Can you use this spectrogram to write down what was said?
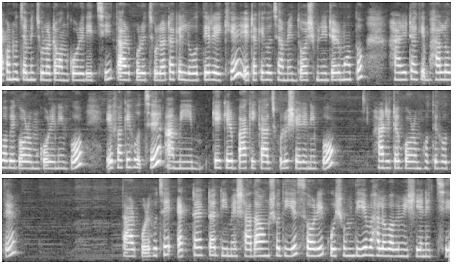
এখন হচ্ছে আমি চুলাটা অন করে দিচ্ছি। তারপরে চুলাটাকে লোতে রেখে এটাকে হচ্ছে আমি 10 মিনিটের মতো হাঁড়িটাকে ভালোভাবে গরম করে নিব। এফাকে হচ্ছে আমি কেকের বাকি কাজগুলো সেরে নিব, হাঁড়িটা গরম হতে হতে। তারপরে হচ্ছে একটা একটা ডিমের সাদা অংশ দিয়ে, সরি, কুসুম দিয়ে ভালোভাবে মিশিয়ে নিচ্ছি।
